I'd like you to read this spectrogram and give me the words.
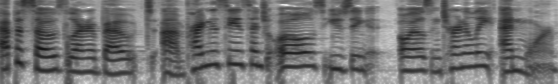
episodes, learn about um, pregnancy essential oils, using oils internally, and more.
